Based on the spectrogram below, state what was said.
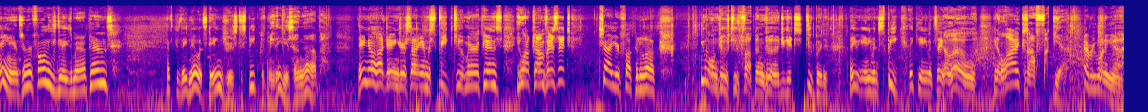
They ain't answering their phone these days, Americans. That's because they know it's dangerous to speak with me. They just hung up. They know how dangerous I am to speak to Americans. You want to come visit? Try your fucking luck. You won't do too fucking good. You get stupid. They can't even speak. They can't even say hello. You know why? Because I'll fuck you. Every one of you.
